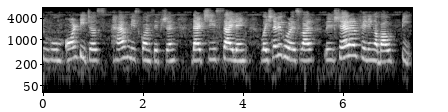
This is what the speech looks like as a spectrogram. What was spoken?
to whom all teachers have misconception that she is silent, Vaishnavi Ghodeswar will share her feeling about tea.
